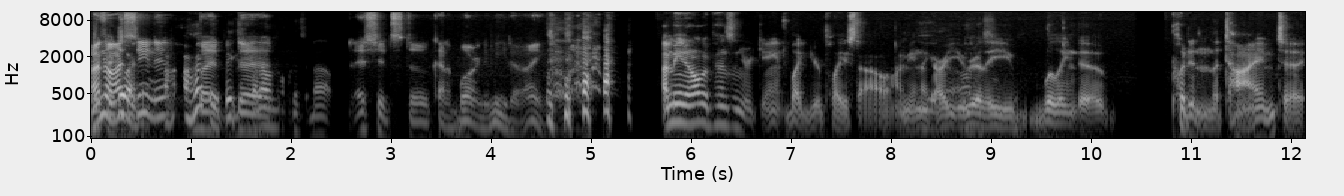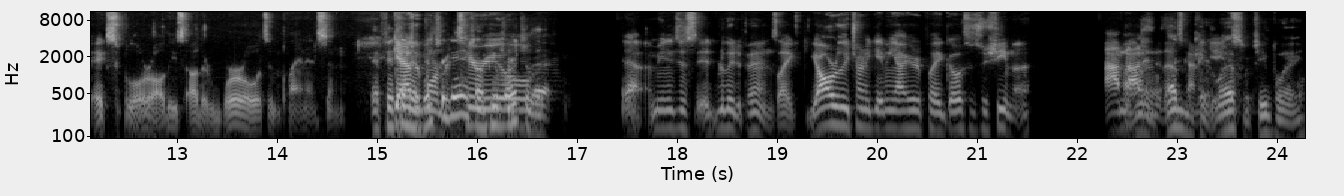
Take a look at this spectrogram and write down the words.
I know, I've seen it, I heard they but fixed it, but I don't know what it's about. that shit's still kind of boring to me though. I ain't gonna. I mean, it all depends on your game, like your play style. I mean, like, are you really willing to put in the time to explore all these other worlds and planets? And if it's Gather an more adventure game, some people are into material. that. yeah, I mean, it just it really depends. Like, y'all really trying to get me out here to play Ghost of Tsushima? I'm not I- into those kind of games. less what you play,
